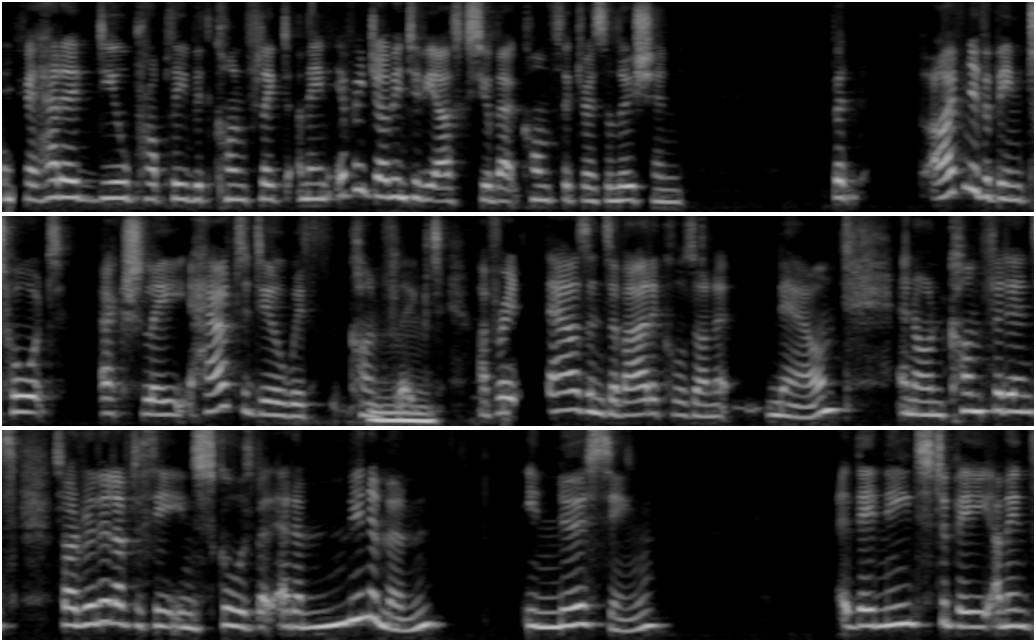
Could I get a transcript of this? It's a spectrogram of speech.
interview, how to deal properly with conflict. I mean, every job interview asks you about conflict resolution, but I've never been taught actually how to deal with conflict. Mm. I've read thousands of articles on it now and on confidence. So I'd really love to see it in schools, but at a minimum, in nursing, there needs to be, I mean,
